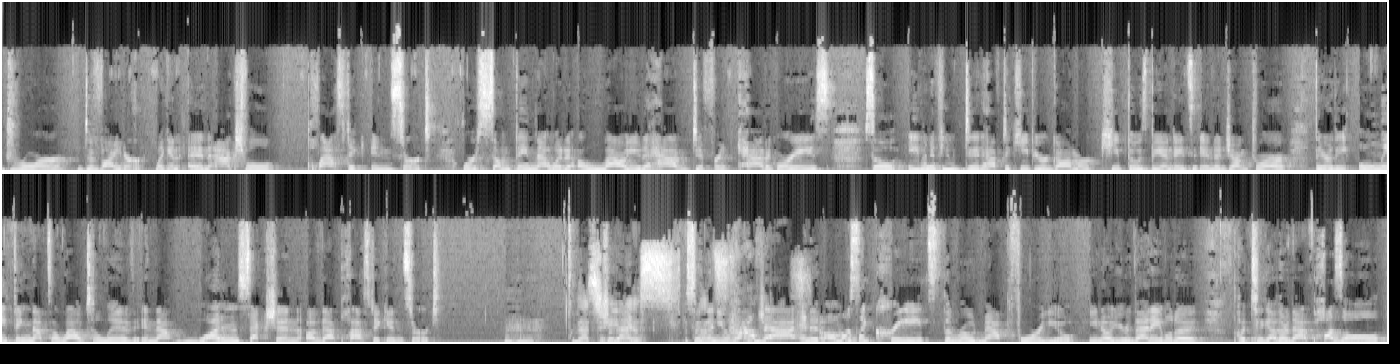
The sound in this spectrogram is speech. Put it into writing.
drawer divider, like an, an actual plastic insert or something that would allow you to have different categories. So even if you did have to keep your gum or keep those band-aids in a junk drawer, they are the only thing that's allowed to live in that one section of that plastic insert. Mm-hmm. That's So then, genius. so then you have that, and it almost like creates the roadmap for you. You know, you're then able to put together that puzzle,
